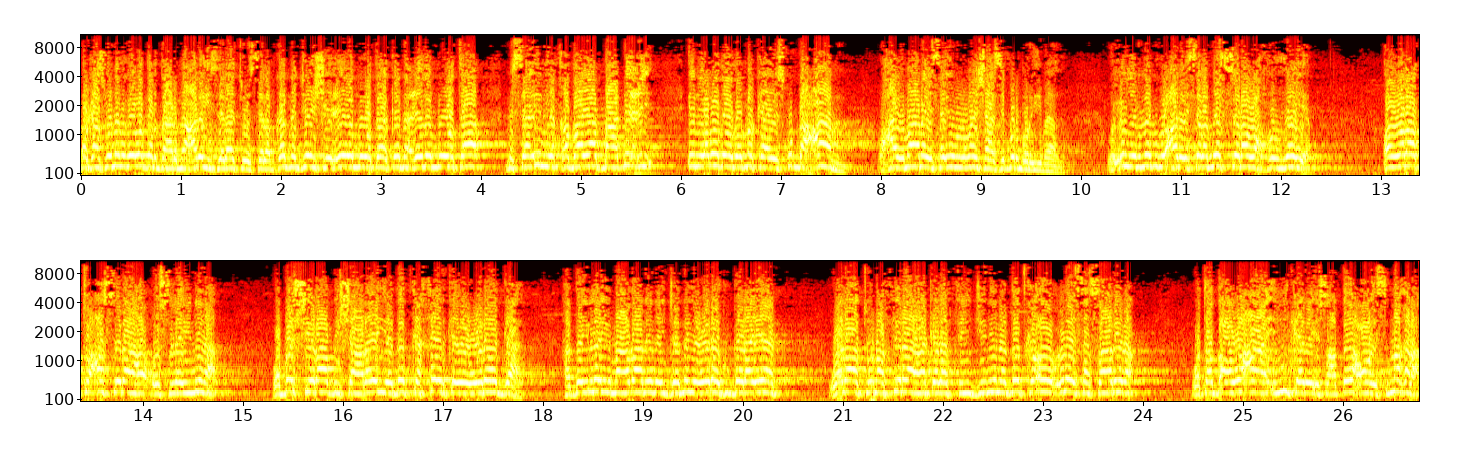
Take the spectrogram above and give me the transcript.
Markaasuu nabigu la dardaarmay calayhi salaatu wasalaam kana jeeshii ciidan buu wataa kana ciidan buu wataa masaa'il iyo qadaayaad baa dhici in labadooda marka ay isku dhacaan waxaa imaanaysa inuu meeshaasi burbur yimaado. Wuxuu yidhi nabigu calayh salam yasira wax fududeeya oo walaa tucasira cuslaynina wabashiraa bishaareeya dadka khayrka iyo wanaagga. Hadday la imaadaan inay janno iyo wanaag ku galayaan. Walaa tunafira ha kala fiijinina dadka oo culaysa saarina. Watadaawaca idinkana isadeeco ismaqla.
